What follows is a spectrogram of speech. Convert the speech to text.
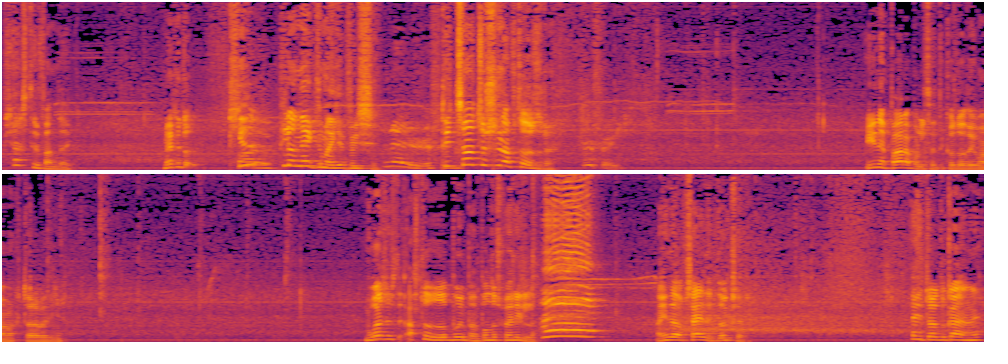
Ποια στριφαντάκι. Μέχρι το. Τι Ωραία. πλεονέκτημα έχει αφήσει; Ναι, ρε, ρε. Τι τσάτσος είναι αυτός, ρε; Referee. Είναι πάρα πολύ θετικό το δείγμα μέχρι τώρα, παιδιά. Μου βγάζει αυτή- αυτό το που είπα, ποδοσφαιρίλα. Αν είδα offside, το ξέρω. Ε, τώρα του κάνανε.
